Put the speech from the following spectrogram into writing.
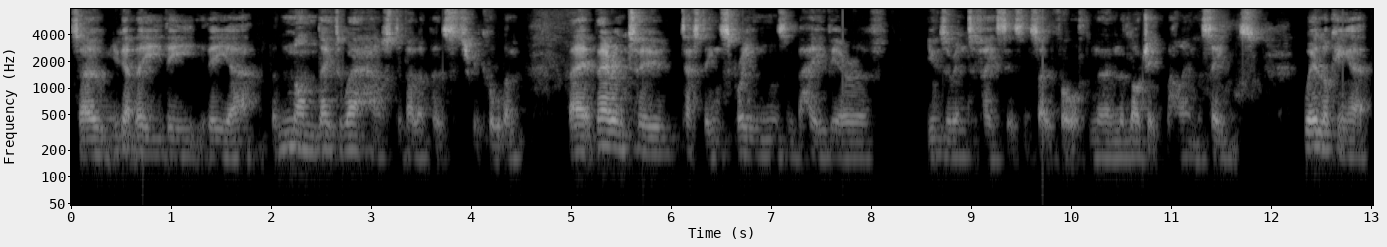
So you get the the the, uh, the non-data warehouse developers, should we call them? They're, they're into testing screens and behaviour of user interfaces and so forth, and then the logic behind the scenes. We're looking at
